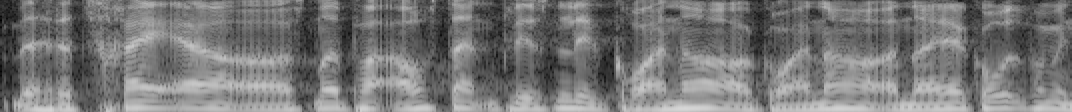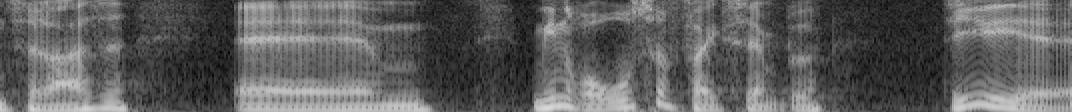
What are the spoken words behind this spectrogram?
hvad hedder træer og sådan noget på afstand bliver sådan lidt grønnere og grønnere, og når jeg går ud på min terrasse, øh, mine roser for eksempel, de, øh,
